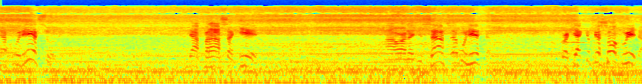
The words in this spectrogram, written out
Tá é por isso que a praça aqui na Orla de Santos é bonita. Porque aqui o pessoal cuida.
